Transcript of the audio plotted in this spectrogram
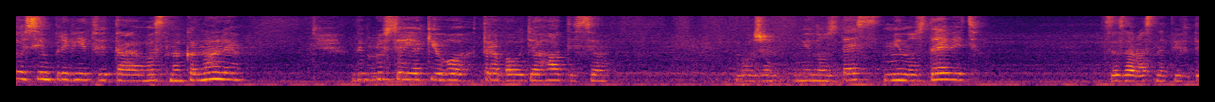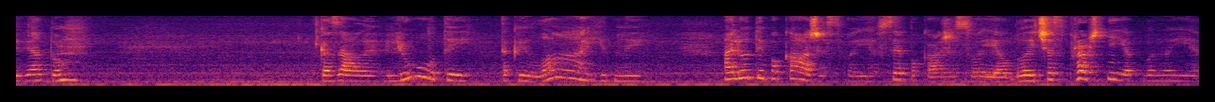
усім привіт! Вітаю вас на каналі. Дивлюся, як його треба одягатися. Боже, мінус 10, мінус 9. Це зараз на пів. Казали, лютий, такий лагідний. А лютий покаже своє, все покаже своє обличчя справжнє, як воно є.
